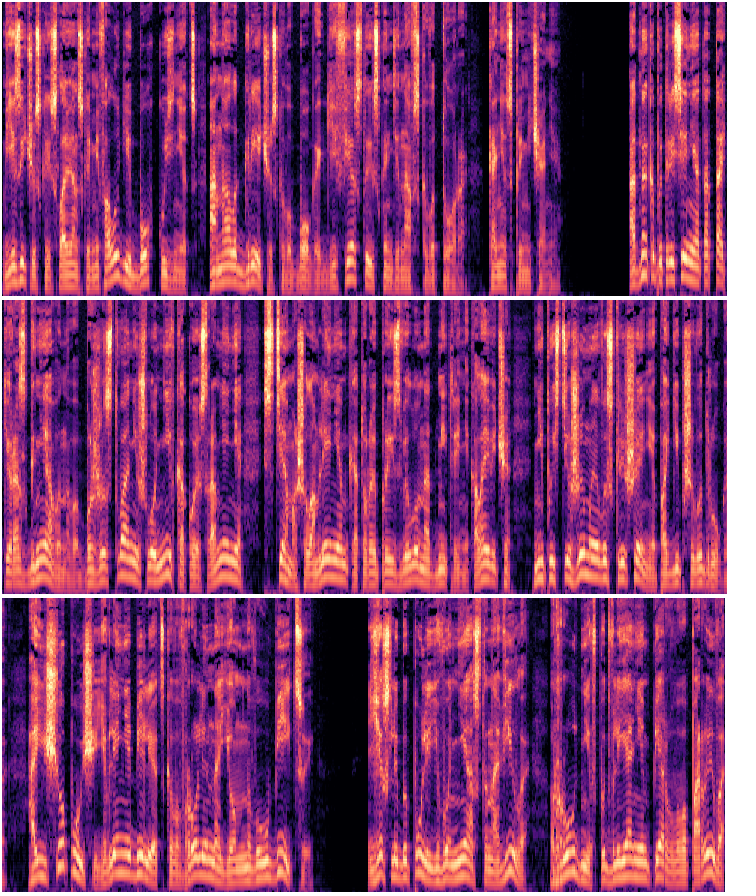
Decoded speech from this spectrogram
В языческой славянской мифологии бог-кузнец, аналог греческого бога Гефеста и скандинавского Тора. Конец примечания. Однако потрясение от атаки разгневанного божества не шло ни в какое сравнение с тем ошеломлением, которое произвело на Дмитрия Николаевича непостижимое воскрешение погибшего друга, а еще пуще явление Белецкого в роли наемного убийцы. Если бы пуля его не остановила, Руднев под влиянием первого порыва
